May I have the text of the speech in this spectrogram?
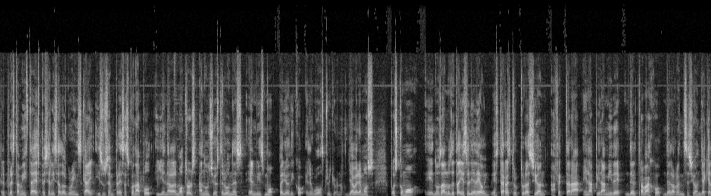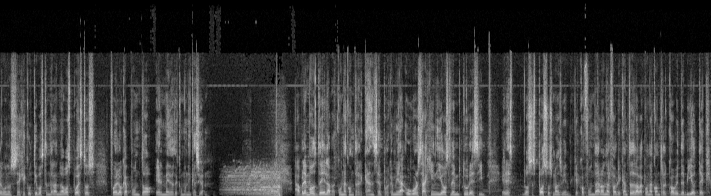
el prestamista especializado Green Sky y sus empresas con Apple y General Motors anunció este lunes el mismo periódico, el Wall Street Journal. Ya veremos pues cómo eh, nos dan los detalles el día de hoy. Esta reestructuración afectará en la pirámide del trabajo de la organización, ya que algunos ejecutivos tendrán nuevos puestos, fue lo que apuntó el medio de comunicación. Hablemos de la vacuna contra el cáncer, porque mira, Ugur Sahin y Oslem Turesi, los esposos más bien, que cofundaron al fabricante de la vacuna contra el COVID de Biotech,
